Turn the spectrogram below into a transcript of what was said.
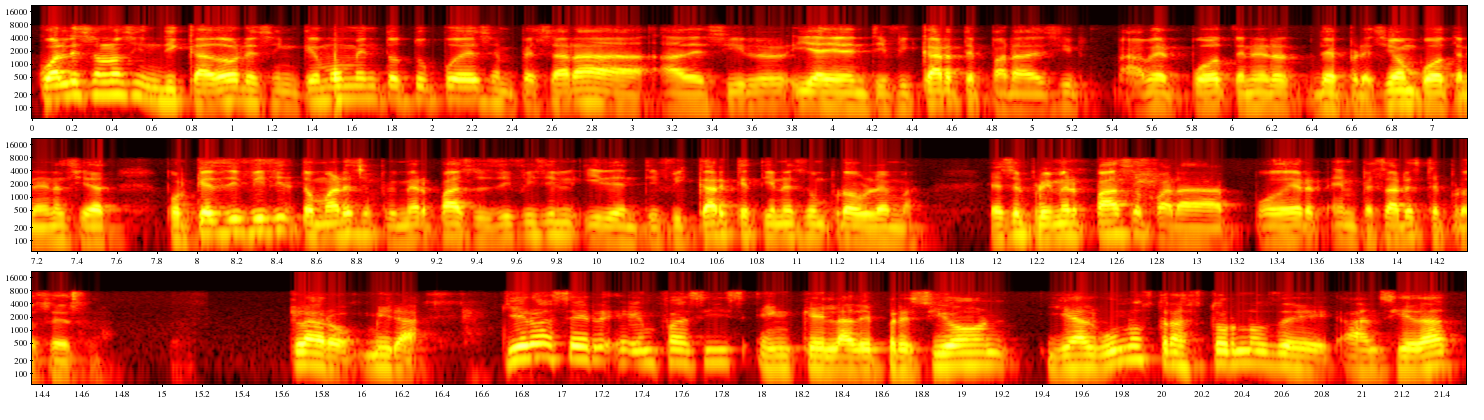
¿Cuáles son los indicadores? ¿En qué momento tú puedes empezar a, a, decir y a identificarte para decir, a ver, puedo tener depresión, puedo tener ansiedad? Porque es difícil tomar ese primer paso, es difícil identificar que tienes un problema. Es el primer paso para poder empezar este proceso. Claro, mira, Quiero hacer énfasis en que la depresión y algunos trastornos de ansiedad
